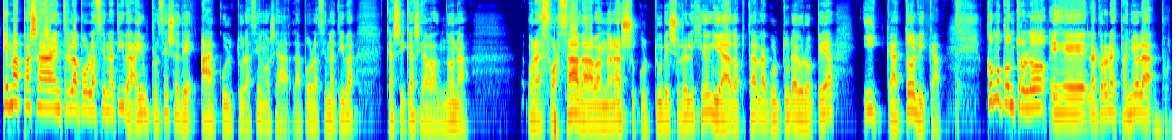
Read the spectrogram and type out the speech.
¿Qué más pasa entre la población nativa? Hay un proceso de aculturación, o sea, la población nativa casi casi abandona, bueno, es forzada a abandonar su cultura y su religión y a adoptar la cultura europea y católica. ¿Cómo controló eh, la corona española pues,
